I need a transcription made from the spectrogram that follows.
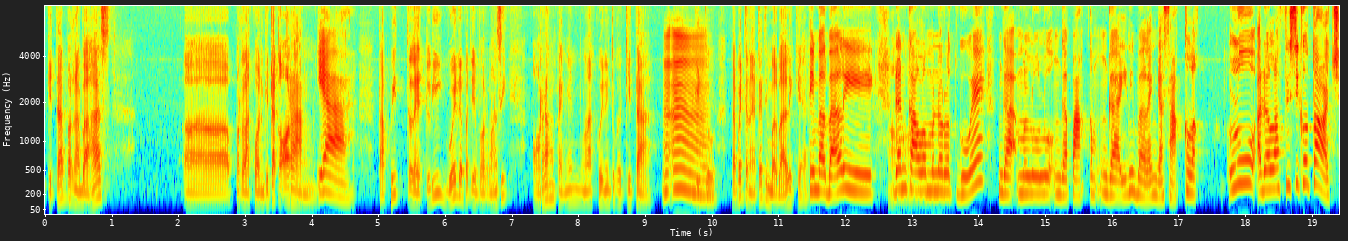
kita pernah bahas eh, perlakuan kita ke orang. Ya. tapi lately gue dapat informasi orang pengen ngelakuin itu ke kita. Mm-mm. gitu. Tapi ternyata timbal balik ya. Timbal balik. Oh. dan kalau menurut gue nggak melulu nggak pakem nggak ini baleng nggak saklek. Lu adalah physical touch.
